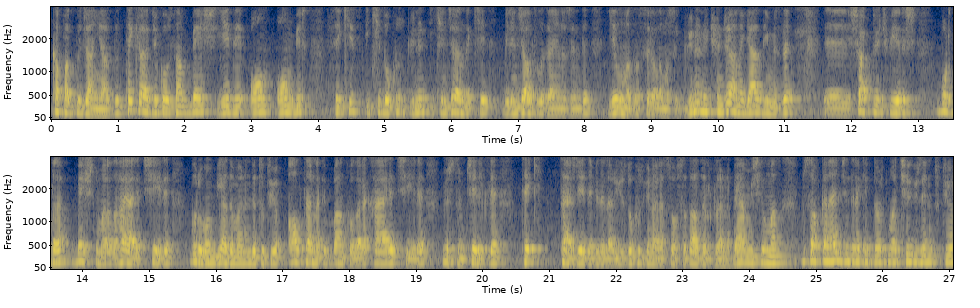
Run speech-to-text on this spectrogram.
Kapaklı Can yazdı. Tekrar edecek olsam 5, 7, 10, 11, 8, 2, 9 günün ikinci andaki birinci altılı ganyan üzerinde Yılmaz'ın sıralaması. Günün üçüncü ana geldiğimizde e, şartlı 3 bir yarış. Burada 5 numaralı Hayalet Şehri grubun bir adım önünde tutuyor. Alternatif bank olarak Hayalet Şehri Müslüm Çelik'le tek tercih edebilirler. 109 gün arası olsa da hazırlıklarını beğenmiş Yılmaz. Bu safkan en ciddi rakip 4 maçı güzelini tutuyor.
